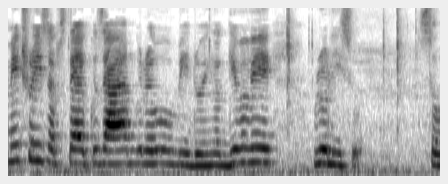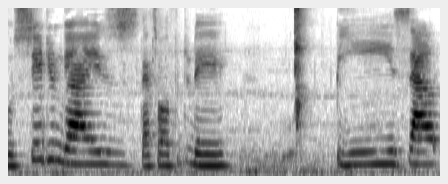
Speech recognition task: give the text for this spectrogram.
make sure you subscribe because I am going to be doing a giveaway really soon. So stay tuned guys. That's all for today. Peace out.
